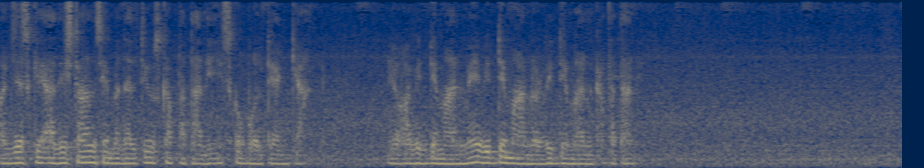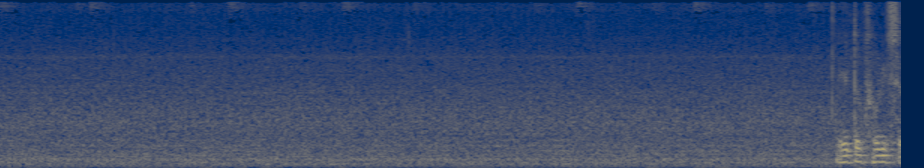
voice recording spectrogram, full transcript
और जिसके अधिष्ठान से बदलती, उसका पता नहीं, इसको बोलते अज्ञान जो अविद्यमान में विद्यमान और विद्यमान का पता नहीं। ये तो थोड़ी सी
